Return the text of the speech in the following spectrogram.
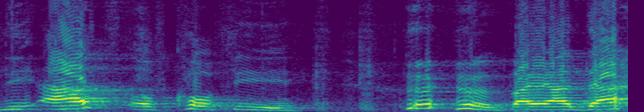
the art of copying by Adapt.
